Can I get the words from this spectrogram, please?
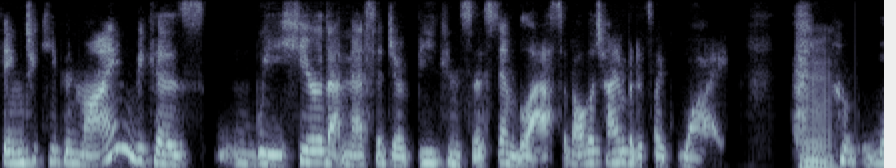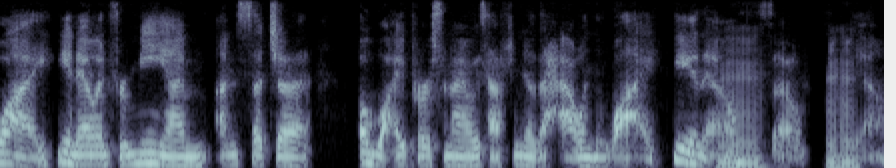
thing to keep in mind because we hear that message of be consistent blasted all the time but it's like why mm. why you know and for me i'm i'm such a a why person i always have to know the how and the why you know mm. so mm-hmm. yeah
